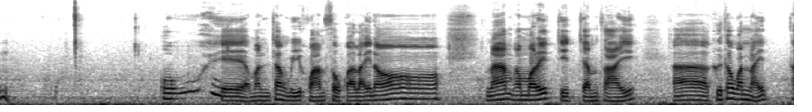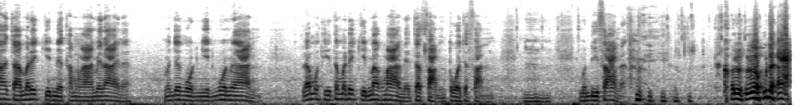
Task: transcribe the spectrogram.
มโอ้ย มันช่างมีความสุขอะไรเนาะน้ำอมฤตจิตแจ่มใส อ่าคือถ้าวันไหนถ้าอาจารย์ไม่ได้กินเนี่ยทำงานไม่ได้นะมันจะงุดหงิดงุนงาน แล้วบางทีถ้าไม่ได้กินมากๆ เนี่ย จะสั่นตัวจะสั่นมเหมือนดีซ่านอะคนลงแดด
